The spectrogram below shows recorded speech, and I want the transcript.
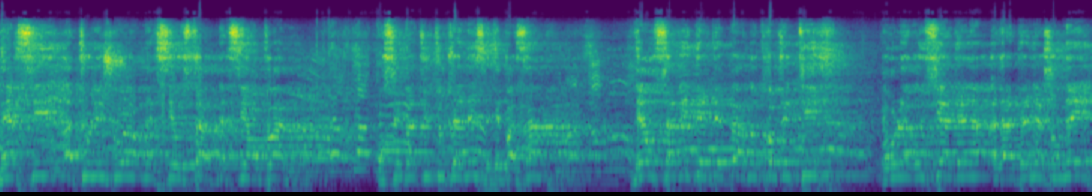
Merci à tous les joueurs, merci au staff, merci à Antoine. On s'est battu toute l'année, c'était pas simple. Mais on savait dès le départ notre objectif et on l'a réussi à la dernière journée.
